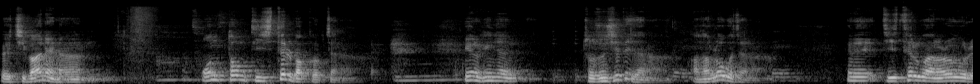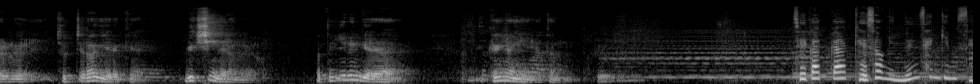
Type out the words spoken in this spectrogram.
그 집안에는 온통 디지털 밖에 없잖아. 이거는 굉장히 조선시대잖아. 아날로그잖아. 네. 근데 디지털과 아날로그를 적절하게 이렇게 믹싱 되는 거예요. 어떤 이런 게 굉장히 어떤 그 제각각 개성 있는 생김새.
